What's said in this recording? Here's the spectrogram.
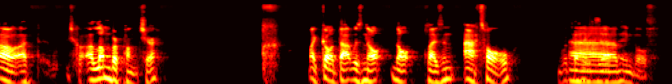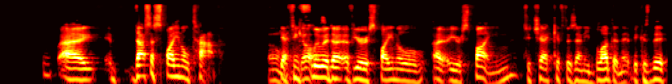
oh a, a lumbar puncture. my God, that was not not pleasant at all. What the um, that involve? Uh, that's a spinal tap oh getting fluid out of your spinal out of your spine to check if there's any blood in it because the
